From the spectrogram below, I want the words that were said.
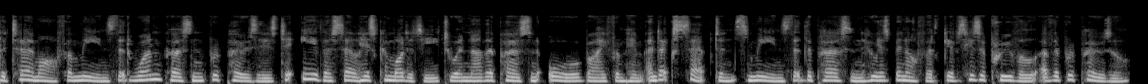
the term offer means that one person proposes to either sell his commodity to another person or buy from him and acceptance means that the person who has been offered gives his approval of the proposal.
